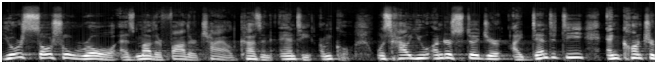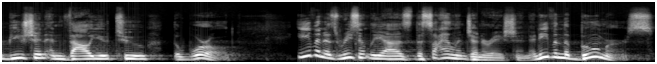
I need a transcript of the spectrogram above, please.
Your social role as mother, father, child, cousin, auntie, uncle was how you understood your identity and contribution and value to the world even as recently as the silent generation and even the boomers,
